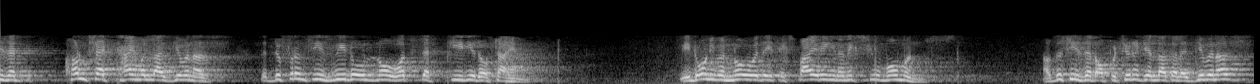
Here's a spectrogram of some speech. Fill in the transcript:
is a contract time Allah has given us. The difference is we don't know what's that period of time. We don't even know whether it's expiring in the next few moments. Now this is that opportunity Allah has given us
